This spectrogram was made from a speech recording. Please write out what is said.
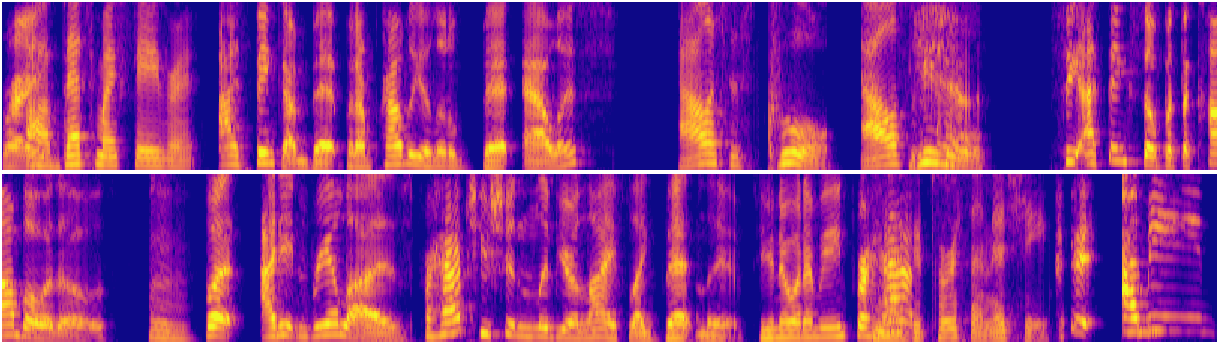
right? uh, Bette's my favorite. I think I'm Bette, but I'm probably a little Bette Alice. Alice is cool. Alice is Yeah. cool. See, I think so, but the combo of those. Mm, But I didn't realize perhaps you shouldn't live your life like Bette lived. You know what I mean? she's Perhaps. not a good person, is she? It- I mean,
